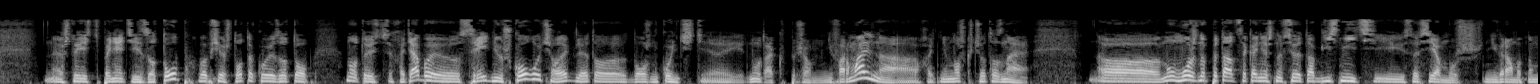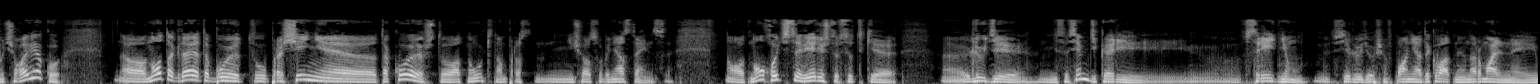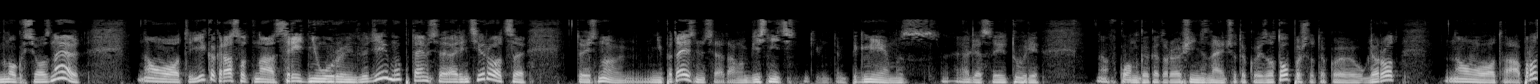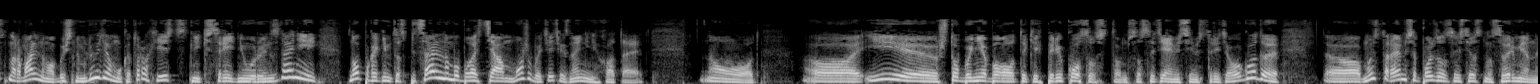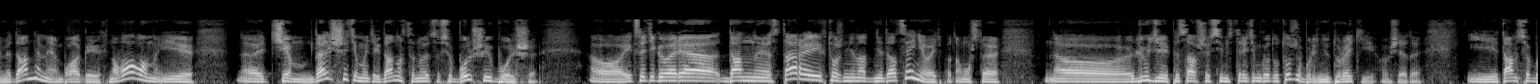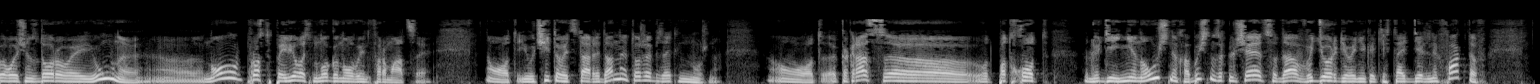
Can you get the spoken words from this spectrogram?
э, что есть понятие изотоп, вообще, что такое изотоп. Ну, то есть, хотя бы среднюю школу человек для этого должен кончить. Ну, так, причем не формально, а хоть немножко что-то зная. Ну, можно пытаться, конечно, все это объяснить и совсем уж неграмотному человеку, но тогда это будет упрощение такое, что от науки там просто ничего особо не останется. Вот. Но хочется верить, что все-таки люди не совсем дикари, в среднем все люди, в общем, вполне адекватные, нормальные и много всего знают. Вот. И как раз вот на средний уровень людей мы пытаемся ориентироваться то есть, ну, не пытаемся там объяснить каким-то пигмеям из леса Итури ну, в Конго, которые вообще не знают, что такое изотопы, что такое углерод, ну вот, а просто нормальным обычным людям, у которых есть некий средний уровень знаний, но по каким-то специальным областям, может быть, этих знаний не хватает. Ну вот. Э, и чтобы не было вот таких перекосов там, со статьями 73 года, э, мы стараемся пользоваться, естественно, современными данными, благо их навалом, и э, чем дальше, тем этих данных становится все больше и больше. И, кстати говоря, данные старые, их тоже не надо недооценивать, потому что люди, писавшие в 73 году, тоже были не дураки, вообще-то. И там все было очень здорово и умно, но просто появилось много новой информации. Вот, и учитывать старые данные тоже обязательно нужно. Вот. Как раз э, вот подход людей ненаучных обычно заключается да, в выдергивании каких-то отдельных фактов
